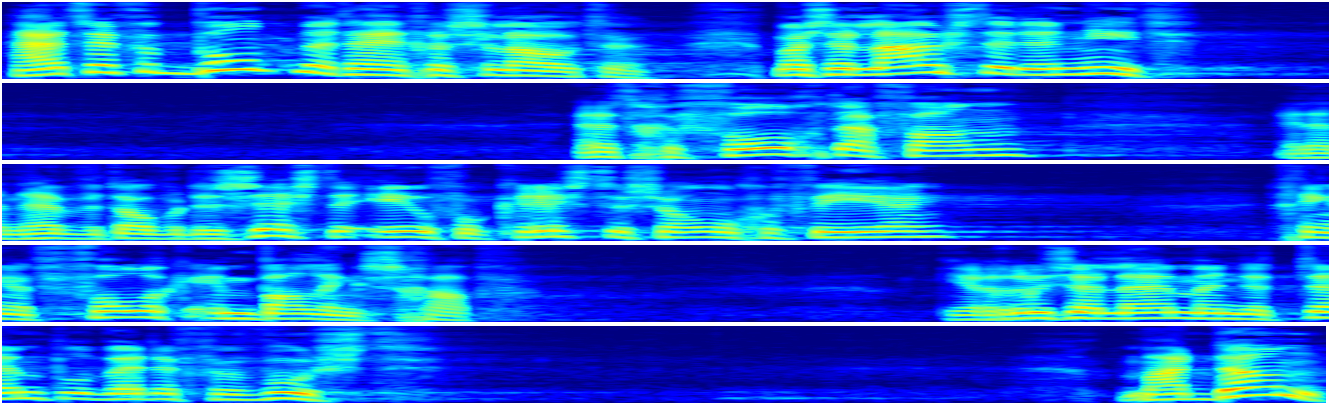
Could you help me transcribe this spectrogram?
Hij had zijn verbond met hen gesloten, maar ze luisterden niet. En het gevolg daarvan, en dan hebben we het over de zesde eeuw voor Christus zo ongeveer, ging het volk in ballingschap. Jeruzalem en de tempel werden verwoest. Maar dan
